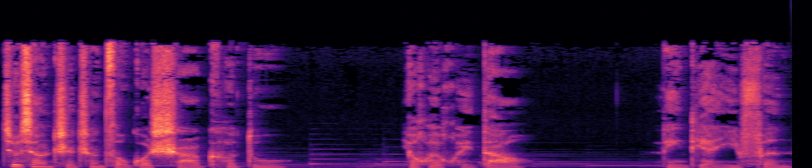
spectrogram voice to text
就像指针走过十二刻度，又会回到零点一分。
